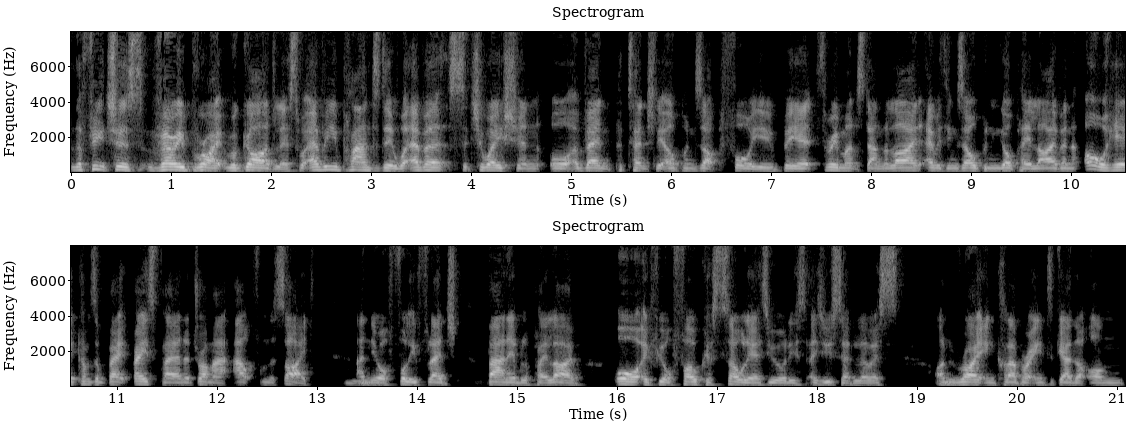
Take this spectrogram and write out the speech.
the future's very bright regardless. Whatever you plan to do, whatever situation or event potentially opens up for you, be it three months down the line, everything's open, you go play live, and oh, here comes a ba- bass player and a drummer out from the side, and you're fully fledged band able to play live. Or if you're focused solely, as you already, as you said, Lewis, on writing, collaborating together on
